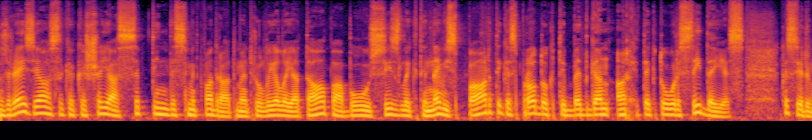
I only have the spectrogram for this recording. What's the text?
Uzreiz jāsaka, ka šajā 70 km2 lielajā telpā būs izlikti nevis pārtikas produkti, bet gan arhitektūras idejas, kas ir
